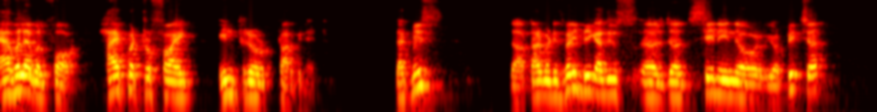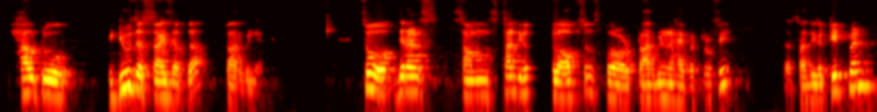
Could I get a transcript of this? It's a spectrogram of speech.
available for hypertrophied inferior turbinate? That means the turbinate is very big as you uh, seen in your, your picture. How to reduce the size of the turbinate. So there are some surgical options for turbinate hypertrophy. The surgical treatment,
